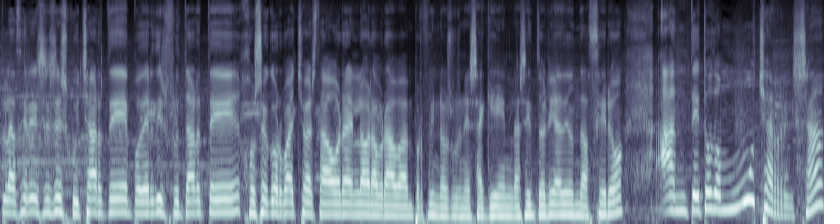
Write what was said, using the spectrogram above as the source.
placeres es escucharte, poder disfrutarte. José Corbacho hasta ahora en La Hora Brava, en Por fin los lunes, aquí en la sintonía de Onda Cero. Ante todo, mucha risa.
